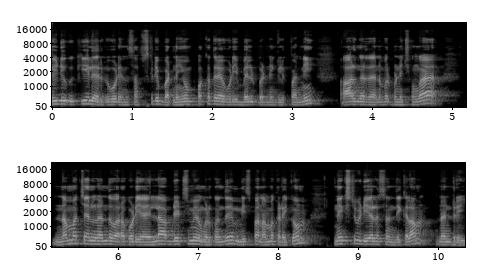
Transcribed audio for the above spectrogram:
வீடியோக்கு கீழே இருக்கக்கூடிய இந்த சப்ஸ்கிரைப் பட்டனையும் பக்கத்தில் இருக்கக்கூடிய பெல் பட்டனையும் கிளிக் பண்ணி ஆளுங்கிறத நம்பர் பண்ணிக்கோங்க நம்ம சேனல்லேருந்து வரக்கூடிய எல்லா அப்டேட்ஸுமே உங்களுக்கு வந்து மிஸ் பண்ணாமல் கிடைக்கும். நெக்ஸ்ட் வீடியோவில் சந்திக்கலாம். நன்றி.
